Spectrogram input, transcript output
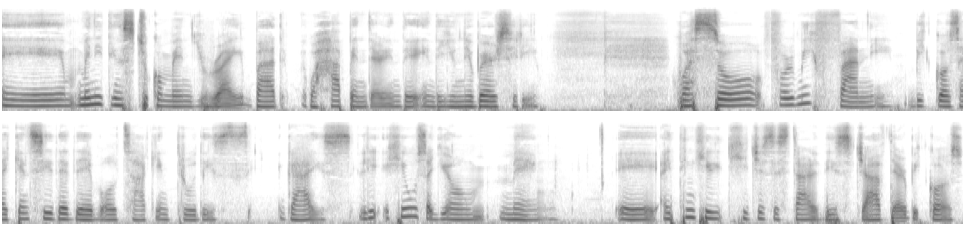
uh, many things to commend you right but what happened there in the in the university was so for me funny because i can see the devil talking through these guys he was a young man uh, i think he, he just started this job there because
